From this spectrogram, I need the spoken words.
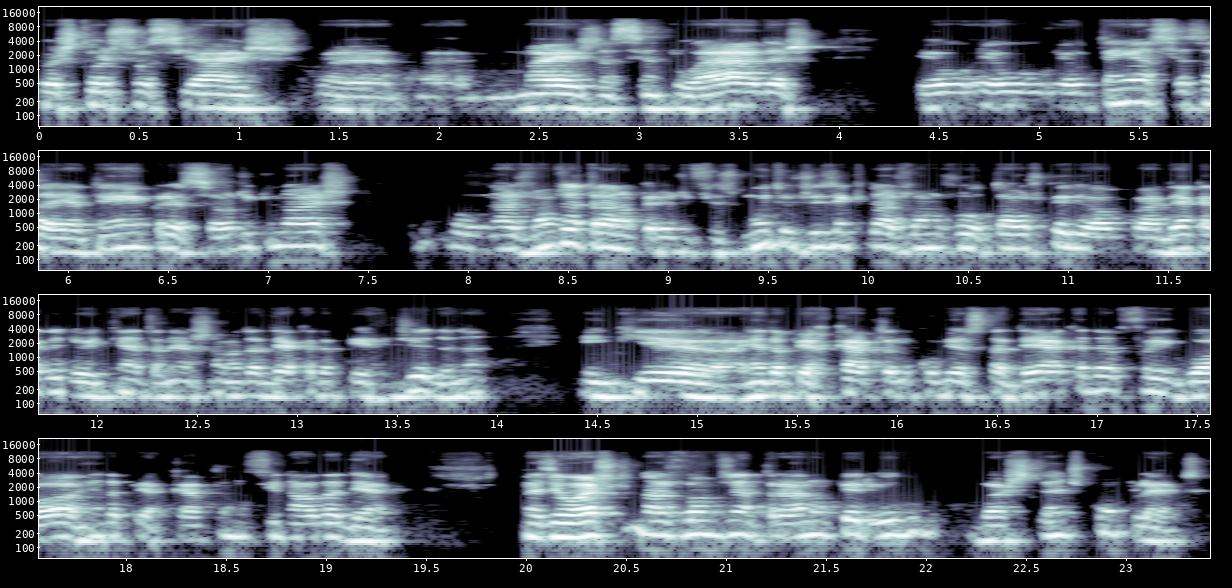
questões sociais é, mais acentuadas. Eu, eu, eu, tenho essa, eu tenho a impressão de que nós nós vamos entrar num período difícil. Muitos dizem que nós vamos voltar aos períodos, à década de 80, né, a chamada década perdida, né, em que a renda per capita no começo da década foi igual à renda per capita no final da década. Mas eu acho que nós vamos entrar num período bastante complexo.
